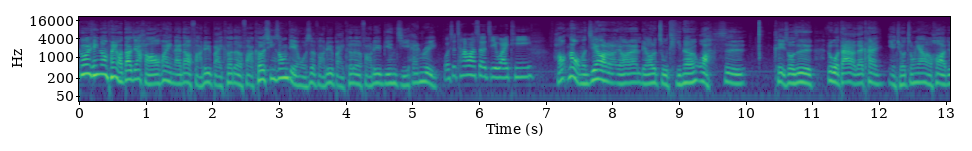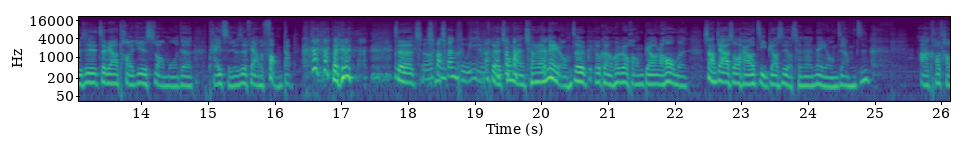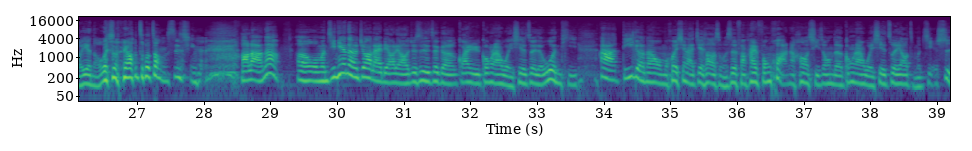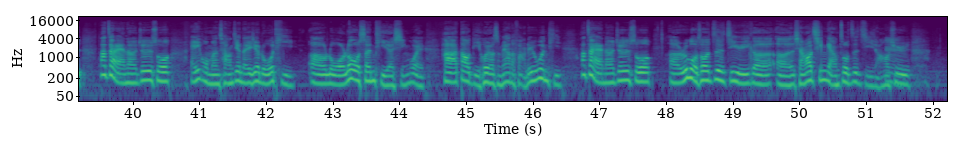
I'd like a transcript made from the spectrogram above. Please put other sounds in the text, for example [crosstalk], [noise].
各位听众朋友，大家好，欢迎来到法律百科的法科轻松点，我是法律百科的法律编辑 Henry，我是插画设计 YT。好，那我们接下来要聊来聊的主题呢，哇，是可以说是，如果大家有在看眼球中央的话，就是这边要套一句视网膜的台词，就是非常的放荡，[laughs] 对，这什么放荡主义嘛，对，充满成人内容，这有可能会被黄标，然后我们上架的时候还要自己标示有成人内容这样子。啊，好讨厌哦！[laughs] 为什么要做这种事情？[laughs] 好啦，那呃，我们今天呢就要来聊聊，就是这个关于公然猥亵罪的问题。啊第一个呢，我们会先来介绍什么是妨害风化，然后其中的公然猥亵罪要怎么解释。那再来呢，就是说，诶，我们常见的一些裸体呃裸露身体的行为，它到底会有什么样的法律问题？那再来呢，就是说，呃，如果说是基于一个呃想要清凉做自己，然后去。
